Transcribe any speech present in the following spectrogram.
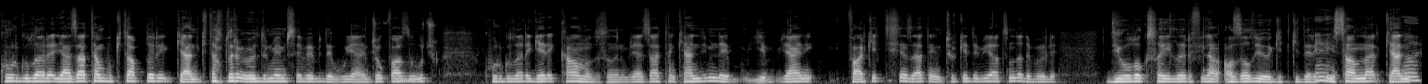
kurgulara yani zaten bu kitapları kendi kitaplarımı öldürmemin sebebi de bu yani çok fazla Hı. uç kurgulara gerek kalmadı sanırım. Yani zaten kendim de yani fark ettiyseniz zaten Türk edebiyatında da böyle diyalog sayıları falan azalıyor git giderek. Evet. İnsanlar kendi Doğru.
